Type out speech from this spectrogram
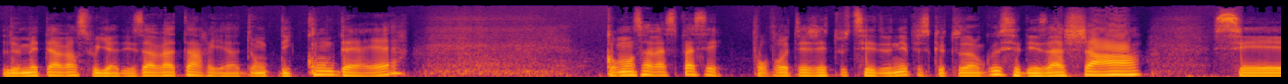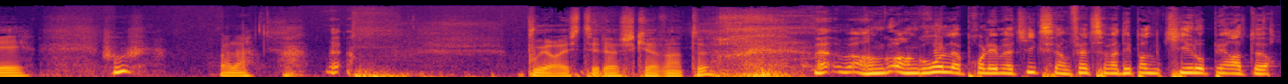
le métaverse où il y a des avatars, il y a donc des comptes derrière. Comment ça va se passer pour protéger toutes ces données? Parce que tout d'un coup, c'est des achats, c'est. Voilà. Vous pouvez rester là jusqu'à 20h. Ben, En, en gros, la problématique, c'est en fait, ça va dépendre qui est l'opérateur.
